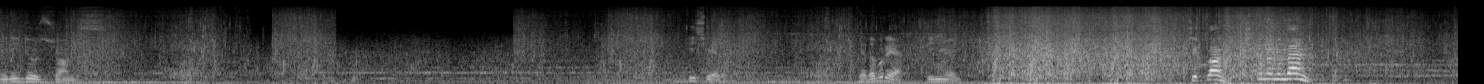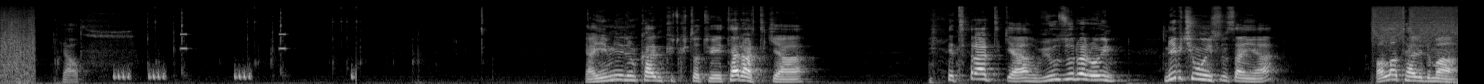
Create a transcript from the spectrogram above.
Nereye gidiyoruz şu an biz? Hiçbir yere. Ya da buraya. Bilmiyorum. Çık lan. Çıkın önümden. Ya of. Ya yemin ediyorum kalbim küt küt atıyor. Yeter artık ya. Yeter artık ya. Bir huzur ver oyun. Ne biçim oyunsun sen ya? Vallahi terledim ha.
